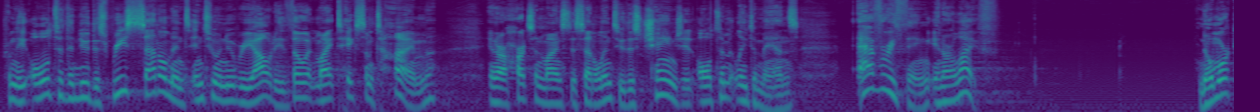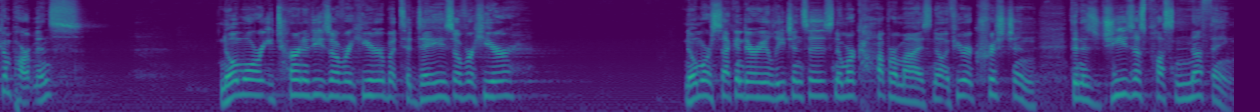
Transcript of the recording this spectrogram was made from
from the old to the new, this resettlement into a new reality, though it might take some time, in our hearts and minds to settle into. This change, it ultimately demands everything in our life. No more compartments. No more eternities over here, but today's over here. No more secondary allegiances. No more compromise. No, if you're a Christian, then it's Jesus plus nothing.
